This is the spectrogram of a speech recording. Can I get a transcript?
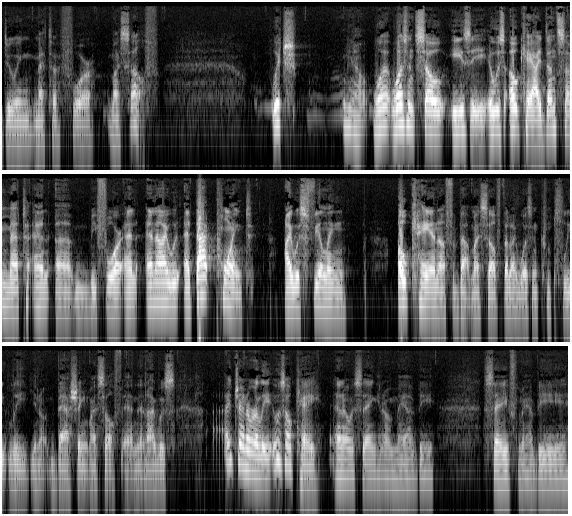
doing metta for myself, which you know wasn't so easy. It was okay. I'd done some metta and uh, before, and and I w- at that point, I was feeling okay enough about myself that I wasn't completely you know bashing myself in, and I was. I generally it was okay, and I was saying, you know, may I be safe, may I be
